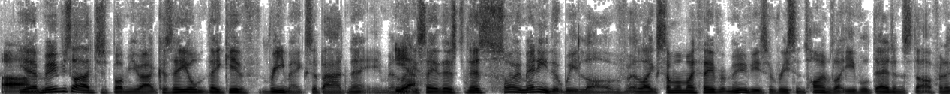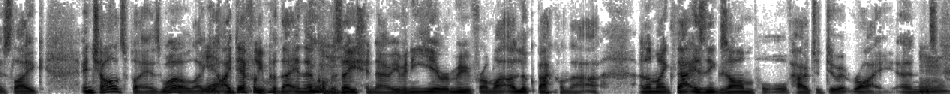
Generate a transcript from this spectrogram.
Um, yeah, movies like that just bum you out because they all, they give remakes a bad name, and like yeah. you say, there's there's so many that we love. Like some of my favorite movies of recent times, like Evil Dead and stuff, and it's like in Child's Play as well. Like yeah. I definitely put that in the conversation now, even a year removed from. Like I look back on that, and I'm like, that is an example of how to do it right. And mm.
